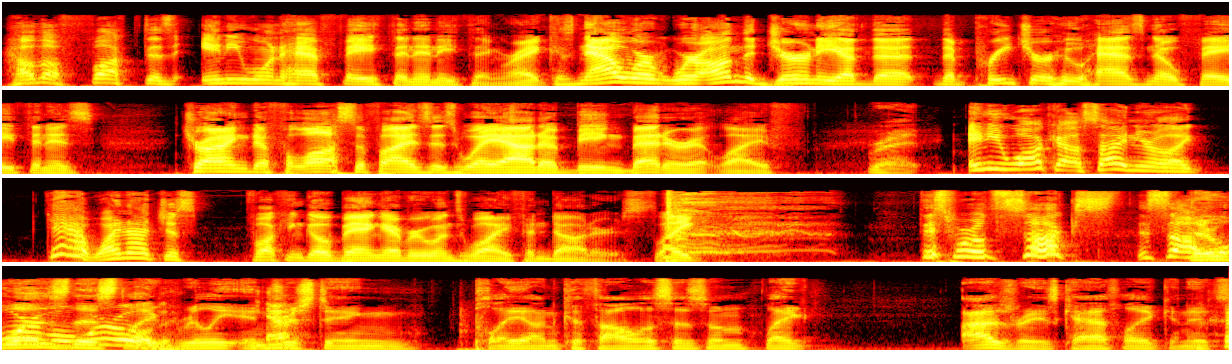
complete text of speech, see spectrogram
how the fuck does anyone have faith in anything, right? Because now we're we're on the journey of the the preacher who has no faith and is trying to philosophize his way out of being better at life. Right. And you walk outside and you're like, yeah, why not just fucking go bang everyone's wife and daughters? Like, this world sucks. This is a there horrible was this world. like really interesting play on Catholicism. Like I was raised Catholic, and it's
